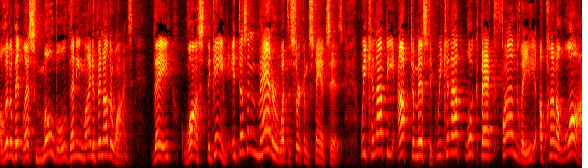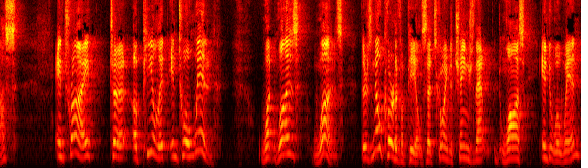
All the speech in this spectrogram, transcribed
a little bit less mobile than he might have been otherwise. They lost the game. It doesn't matter what the circumstance is. We cannot be optimistic. We cannot look back fondly upon a loss and try to appeal it into a win. What was, was. There's no court of appeals that's going to change that loss into a win,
